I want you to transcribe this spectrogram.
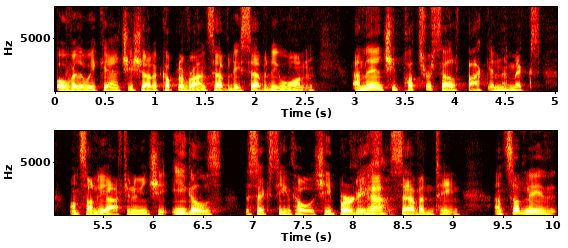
over the weekend. She shot a couple of rounds 70, 71. And then she puts herself back in the mix on Sunday afternoon. She eagles the 16th hole. She birdies Yeah. 17. And suddenly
